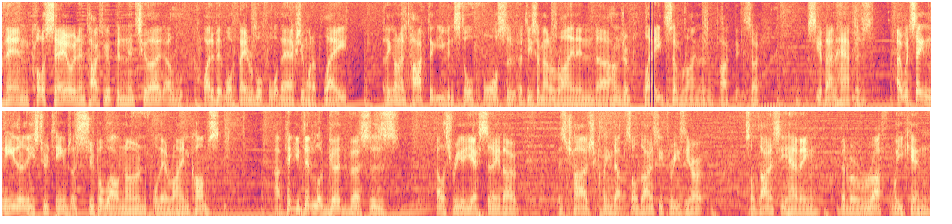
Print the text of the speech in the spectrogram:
then Colosseo and Antarctica Peninsula are quite a bit more favorable for what they actually want to play. I think on Antarctic you can still force a, a decent amount of Rein, and uh, Hangzhou played some Rein on Antarctic, so see if that happens. I would say neither of these two teams are super well known for their Rein comps. Uh, Piggy did look good versus Dallas Riga yesterday, though. His charge cleaned up Seoul Dynasty 3-0. Seoul Dynasty having a bit of a rough weekend,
